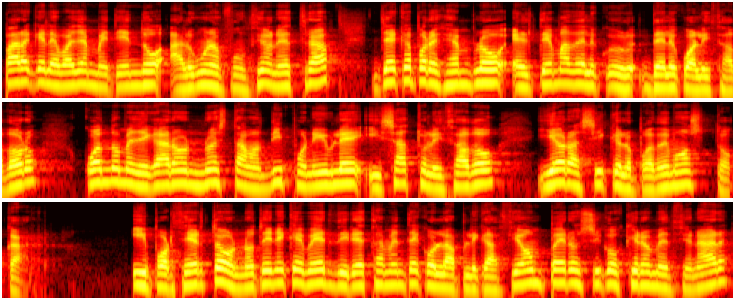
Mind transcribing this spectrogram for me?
para que le vayan metiendo alguna función extra, ya que por ejemplo el tema del, del ecualizador cuando me llegaron no estaba disponible y se ha actualizado y ahora sí que lo podemos tocar. Y por cierto, no tiene que ver directamente con la aplicación, pero sí que os quiero mencionar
